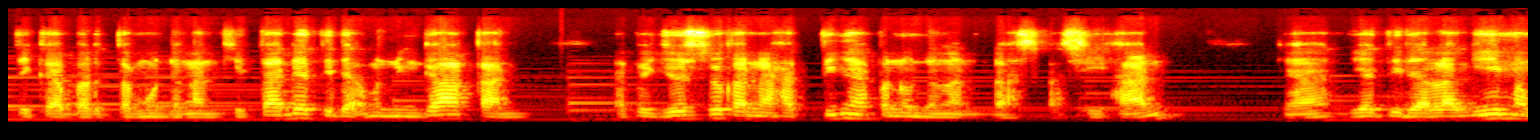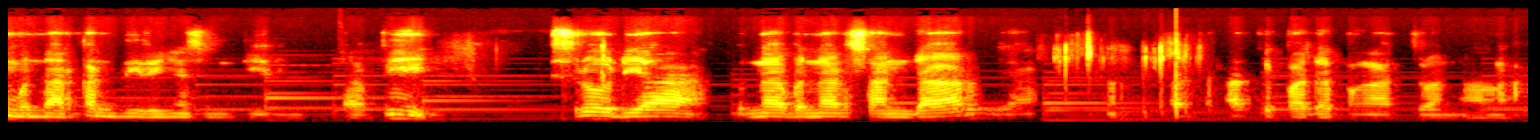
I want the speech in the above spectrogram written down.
ketika bertemu dengan kita dia tidak meninggalkan, tapi justru karena hatinya penuh dengan belas kasihan ya dia tidak lagi membenarkan dirinya sendiri, tapi justru dia benar-benar sandar ya taat kepada pengaturan Allah.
